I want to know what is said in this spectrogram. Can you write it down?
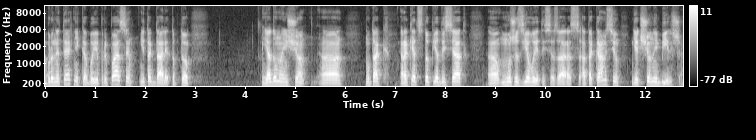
бронетехніка, боєприпаси і так далі. Тобто, я думаю, що е, ну так, ракет 150 е, може з'явитися зараз атакамсів, якщо не більше.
